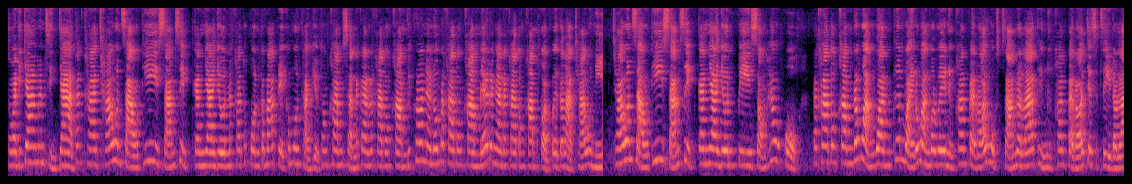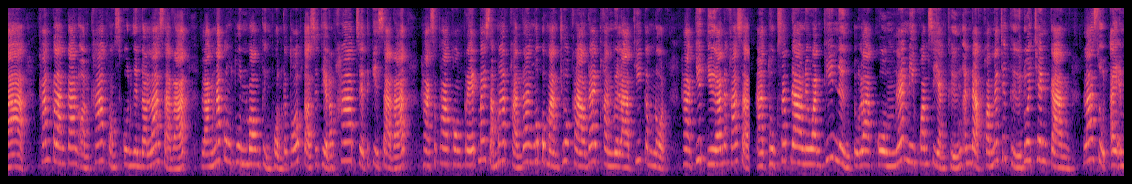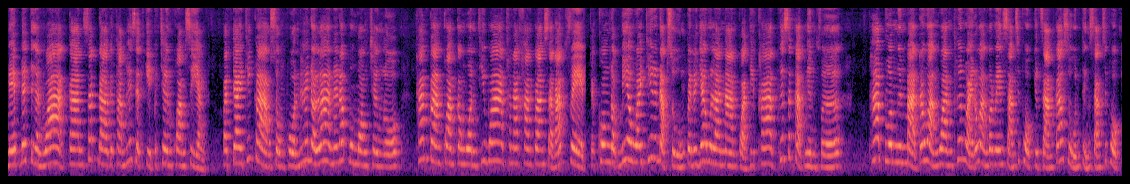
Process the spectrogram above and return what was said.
สวัสดีจ้าแม่สินจ้าทักทายเช้าวันเสาร์ที่ 30 กันยายนนะคะ ทุกคนก็มาอัปเดตข้อมูลข่าวเกี่ยวกับทองคำสถานการณ์ราคาทองคำวิเคราะห์แนวโน้มราคาทองคำและรายงานราคาทองคำก่อนเปิดตลาดเช้าวันนี้ เช้าวันเสาร์ที่ 30 กันยายนปี 2566ราคาทองคำระหว่างวันเคลื่อนไหวระหว่างบริเวณ 1,863 ดอลลาร์ถึง 1,874 ดอลลาร์ ท่ามกลางการอ่อนค่าของสกุลเงินดอลลาร์สหรัฐ หลังนักลงทุนมองถึงผลกระทบต่อเสถียรภาพเศรษฐกิจสหรัฐ หากสภาคองเกรสไม่สามารถผ่านร่างงบประมาณชั่วคราวได้ทันเวลาที่กำหนด หากยืดเยื้อนะคะสหรัฐอาจถูกซัดดาวในวันที่ 1 ตุลาคม และมีความเสี่ยงถึงอันดับความน่าเชื่อถือด้วยเช่นกัน ล่าสุด IMF ได้เตือนว่าการซัดดาวจะทำให้เศรษฐกิจเผชิญความเสี่ยง ปัจจัยที่กล่าวส่งผลให้ดอลลาร์ได้รับมุมมองเชิงลบ ท่ามกลางความกังวลที่ว่าธนาคารกลางสหรัฐเฟดจะคงดอกเบี้ยไว้ที่ระดับสูงเป็นระยะเวลานานกว่าที่คาดเพื่อสกัดเงินเฟ้อ ภาพรวมเงินบาทระหว่างวันเคลื่อนไหวระหว่างบริเวณ 36.390 ถึง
